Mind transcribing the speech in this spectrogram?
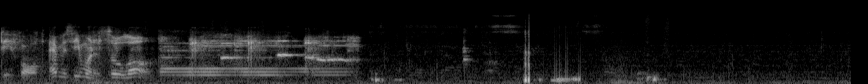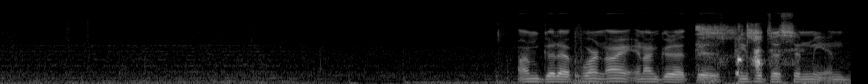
Default. I haven't seen one in so long. I'm good at Fortnite and I'm good at this. People just send me in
